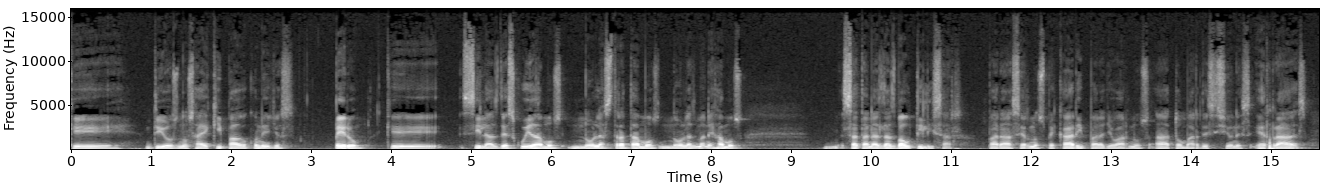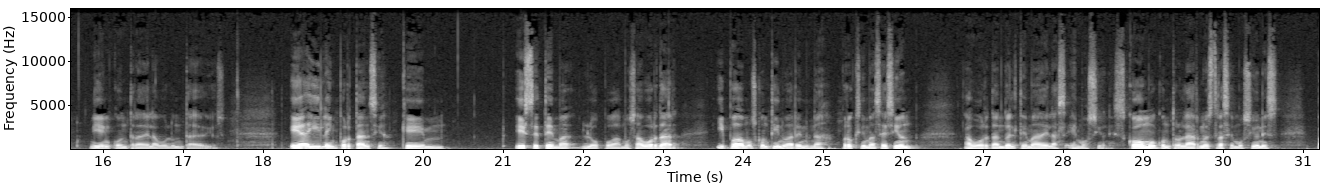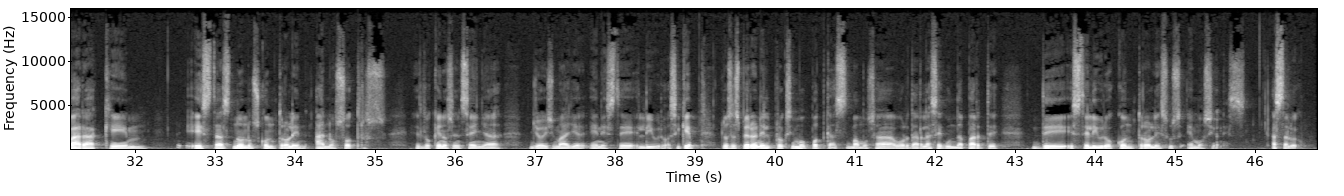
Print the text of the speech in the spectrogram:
que Dios nos ha equipado con ellas, pero que si las descuidamos, no las tratamos, no las manejamos, Satanás las va a utilizar para hacernos pecar y para llevarnos a tomar decisiones erradas y en contra de la voluntad de Dios. He ahí la importancia que mm, este tema lo podamos abordar y podamos continuar en una próxima sesión abordando el tema de las emociones, cómo controlar nuestras emociones para que mm, éstas no nos controlen a nosotros. Es lo que nos enseña Joyce Mayer en este libro. Así que los espero en el próximo podcast. Vamos a abordar la segunda parte de este libro, Controle sus emociones. Hasta luego.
